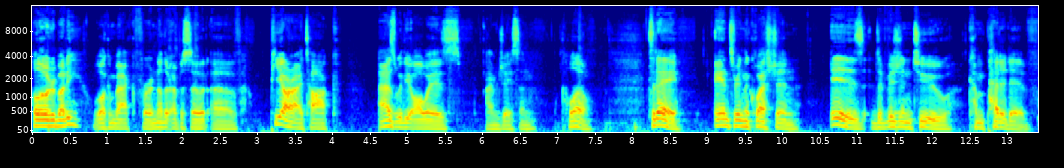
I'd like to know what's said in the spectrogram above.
Hello, everybody. Welcome back for another episode of PRI Talk. As with you always, I'm Jason. Hello. Today, answering the question Is Division 2 competitive?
